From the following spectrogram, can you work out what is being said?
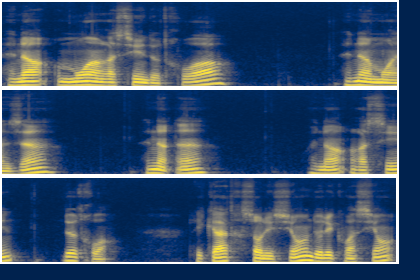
هنا moins racine de 3 هنا moins 1 هنا 1 هنا racine de 3 les quatre solutions de l'équation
